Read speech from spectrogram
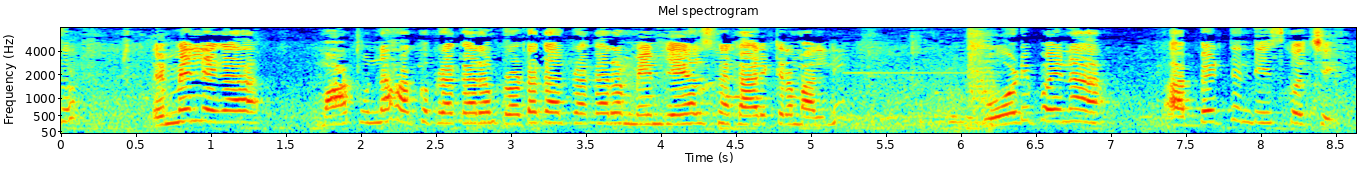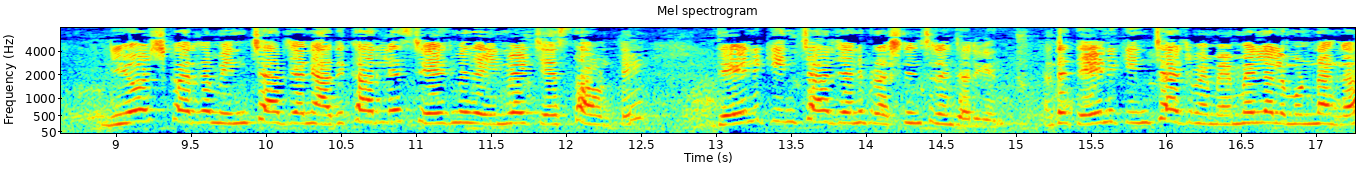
తెలుసు. ఎమ్మెల్యేగా మాకున్న హక్కు ప్రకారం ప్రోటోకాల్ ప్రకారం మేము చేయాల్సిన కార్యక్రమాలని ఓడిపోయిన అభ్యర్థిని తీసుకొచ్చి నియోజకవర్గం ఇన్ఛార్జ్ అని అధికారులే స్టేజ్ మీద ఇన్వైట్ చేస్తా ఉంటే దేనికి ఇన్ఛార్జ్ అని ప్రశ్నించడం జరిగింది. అంటే దేనికి ఇన్ఛార్జ్? మేము ఎమ్మెల్యేలు ఉండగా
